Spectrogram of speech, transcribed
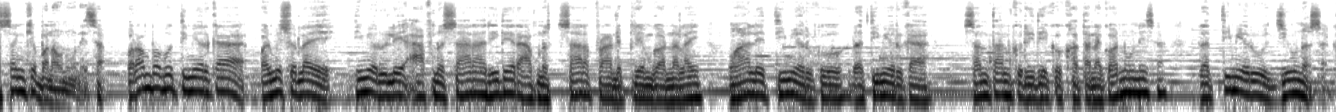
असङ्ख्य बनाउनु हुनेछ परमप्रभु तिमीहरूका परमेश्वरलाई तिमीहरूले आफ्नो सारा हृदय र आफ्नो सारा प्राणले प्रेम गर्नलाई उहाँले तिमीहरूको र तिमीहरूका सन्तानको हृदयको खतना गर्नुहुनेछ र तिमीहरू जिउन सक।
